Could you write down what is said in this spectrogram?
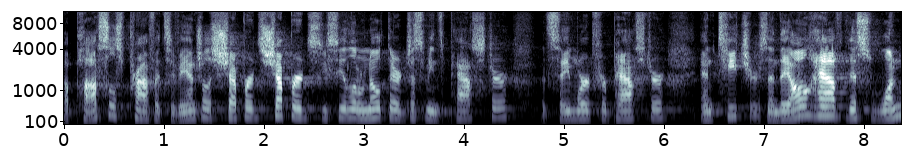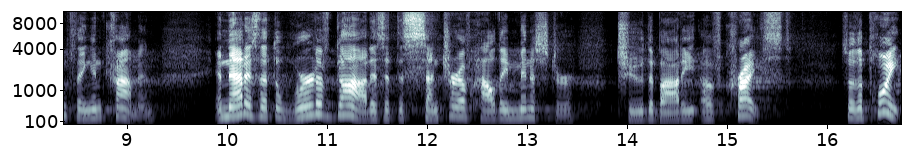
Apostles, prophets, evangelists, shepherds. Shepherds, you see a little note there, it just means pastor, the same word for pastor, and teachers. And they all have this one thing in common, and that is that the Word of God is at the center of how they minister to the body of Christ. So the point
